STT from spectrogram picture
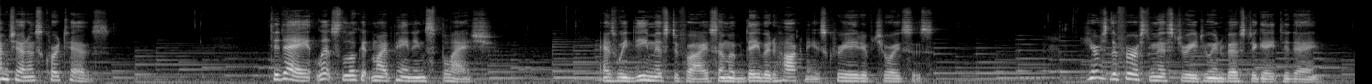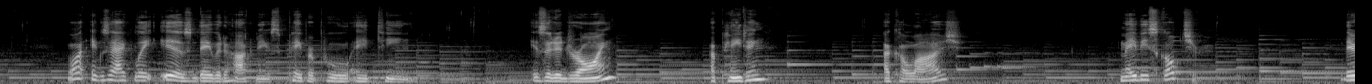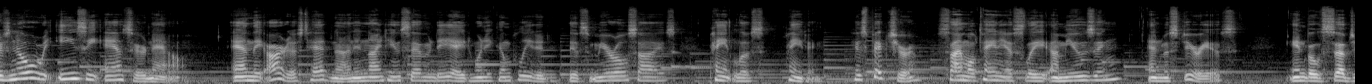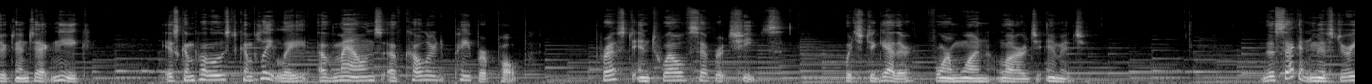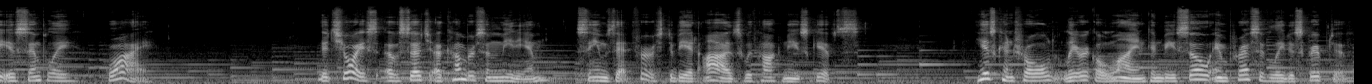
I'm Jenness Cortez. Today, let's look at my painting Splash as we demystify some of David Hockney's creative choices. Here's the first mystery to investigate today. What exactly is David Hockney's Paper Pool 18? Is it a drawing? A painting? A collage? Maybe sculpture? There's no easy answer now and the artist had none in 1978 when he completed this mural size, paintless painting. His picture, simultaneously amusing and mysterious in both subject and technique, is composed completely of mounds of colored paper pulp, pressed in 12 separate sheets, which together form one large image. The second mystery is simply why? The choice of such a cumbersome medium seems at first to be at odds with Hockney's gifts. His controlled lyrical line can be so impressively descriptive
